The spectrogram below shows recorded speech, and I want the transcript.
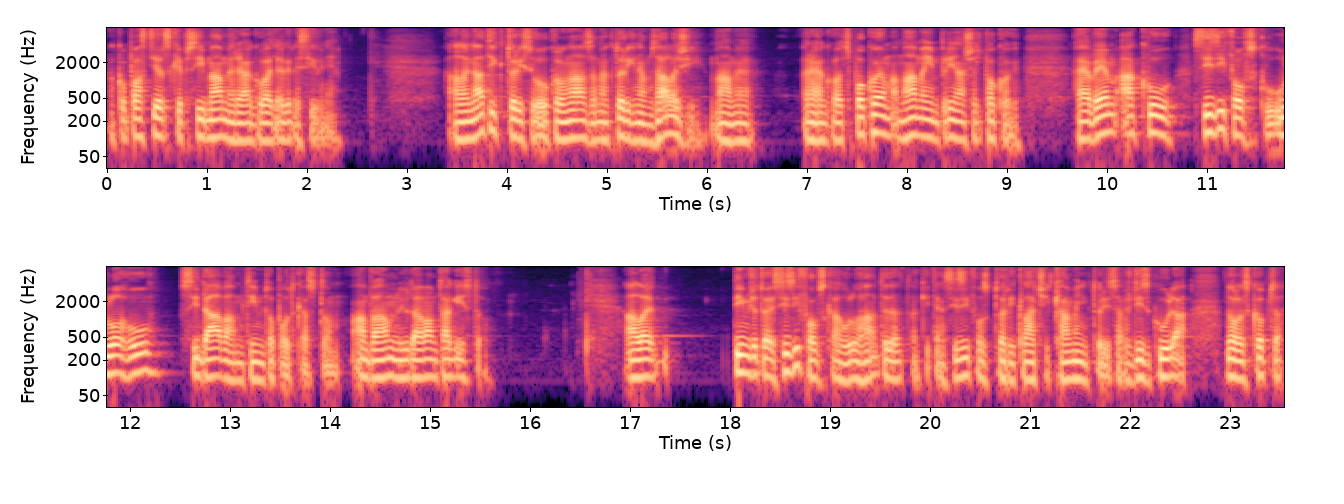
ako pastierské psy máme reagovať agresívne. Ale na tých, ktorí sú okolo nás a na ktorých nám záleží, máme reagovať spokojom a máme im prinášať pokoj. A ja viem, akú sizifovskú úlohu si dávam týmto podcastom. A vám ju dávam takisto. Ale tým, že to je sizifovská úloha, teda taký ten sizifos, ktorý tlačí kameň, ktorý sa vždy zgúľa dole z kopca,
